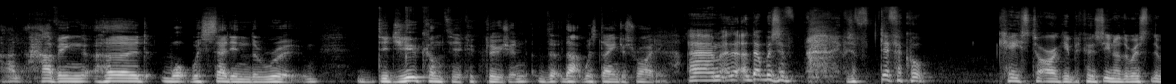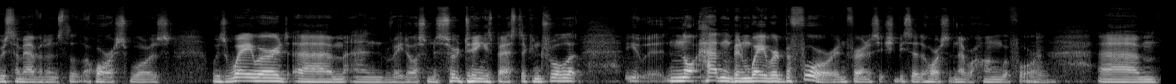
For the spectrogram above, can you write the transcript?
and having heard what was said in the room. Did you come to a conclusion that that was dangerous riding? Um, that was a it was a difficult case to argue because you know there was there was some evidence that the horse was was wayward um, and Ray Dawson was sort of doing his best to control it not hadn't been wayward before. In fairness, it should be said the horse had never hung before. Mm. Um,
